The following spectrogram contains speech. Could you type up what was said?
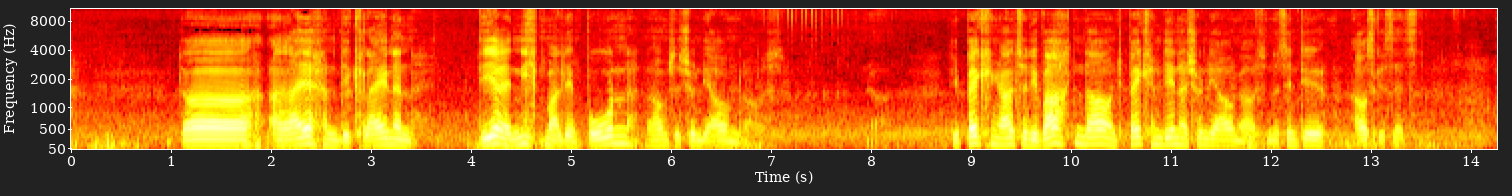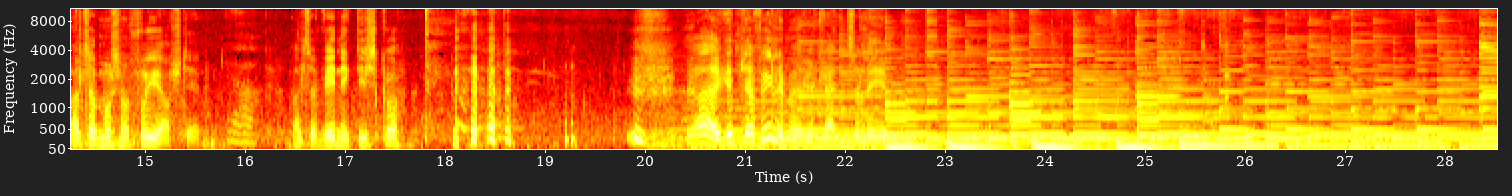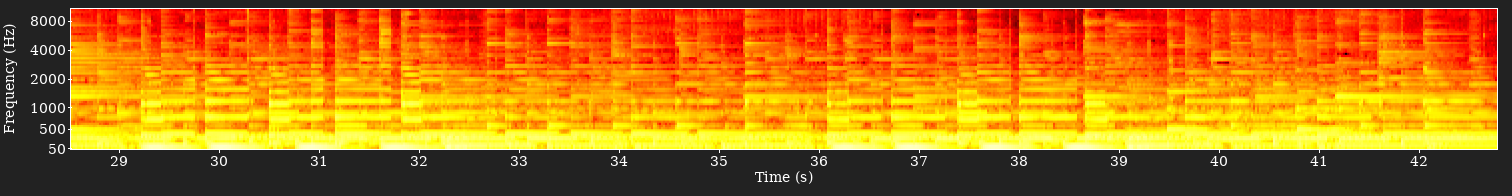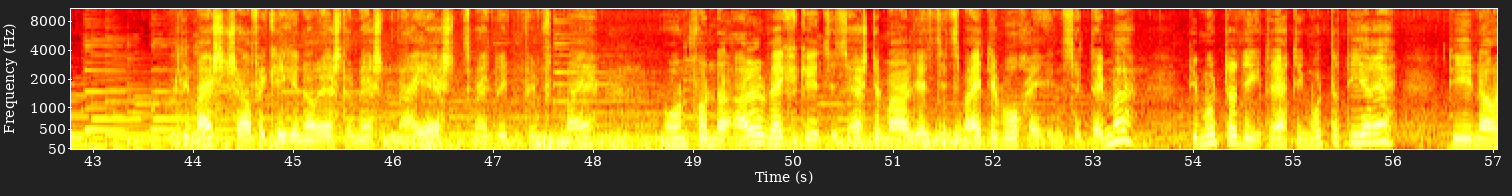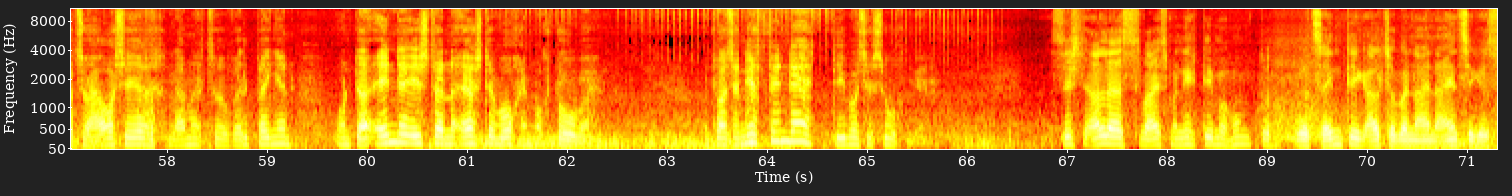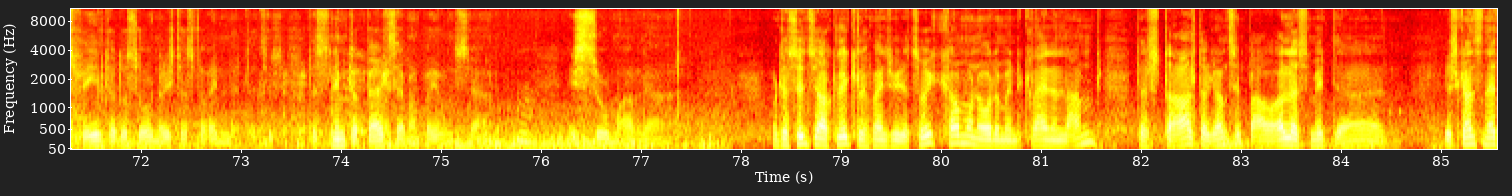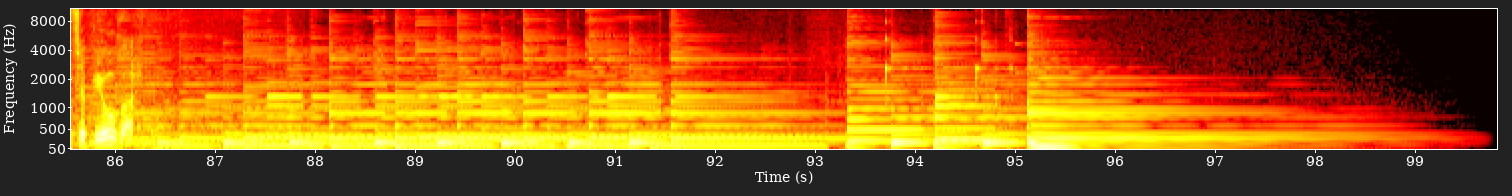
Da erreichen die kleinen Tiere nicht mal den Boden, da haben sie schon die Augen raus. Die Becken, also die warten da und becken denen schon die Augen aus. Und dann sind die ausgesetzt. Also muss man früh aufstehen. Ja. Also wenig Disco. ja, es gibt ja viele Möglichkeiten zu leben. Die meisten Schafe kriege ich noch erst am 1. Mai, 1., 2., 3., 5. Mai. Und von der All weg geht es das erste Mal jetzt die zweite Woche in September. Die Mutter, die trächtigen Muttertiere, die nachher zu Hause ihre Lamme zur Welt bringen. Und der Ende ist dann erste Woche im Oktober. Und was ich nicht finde, die muss ich suchen. Es ist alles, weiß man nicht immer hundertprozentig. Also wenn ein einziges fehlt oder so, dann ist das verändert. Das, ist, das nimmt der Bergsämmer bei uns. Ja. Ist so mal, ja. Und da sind sie auch glücklich, wenn sie wieder zurückkommen oder mit einem kleinen Lamm. Da strahlt der ganze Bau alles mit. Ja. Ist ganz nett zu beobachten.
